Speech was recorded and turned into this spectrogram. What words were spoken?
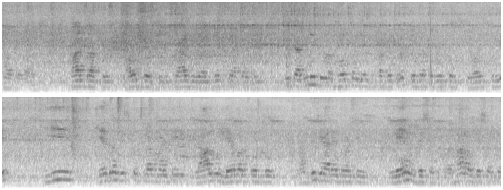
సమస్యలు కావచ్చు contract outsourcing gradual post faculty వీటన్నిటి కూడా ధ్వంసం చేసే పద్ధతిలో కేంద్ర ప్రభుత్వం వ్యవహరిస్తుంది. ఈ కేంద్రం తీసుకొచ్చినటువంటి నాలుగు లేబర్ కోడ్లు రద్దు చేయాలనేటువంటి మెయిన్ ఉద్దేశం ప్రధాన ఉద్దేశంతో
